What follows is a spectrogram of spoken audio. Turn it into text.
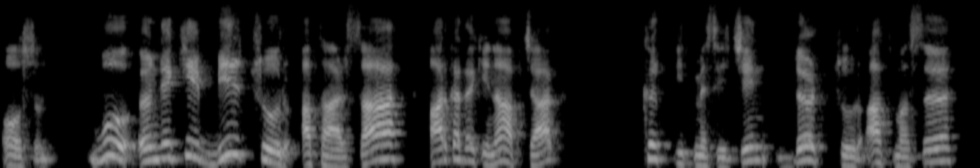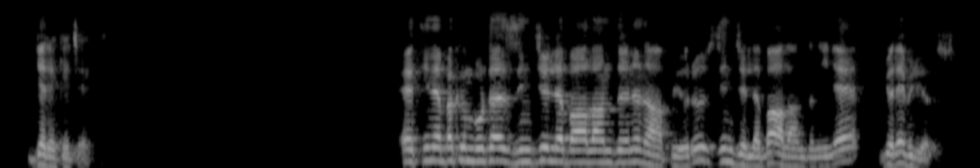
olsun. Bu öndeki bir tur atarsa arkadaki ne yapacak? 40 gitmesi için 4 tur atması gerekecek. Evet yine bakın burada zincirle bağlandığını ne yapıyoruz? Zincirle bağlandığını yine görebiliyoruz.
